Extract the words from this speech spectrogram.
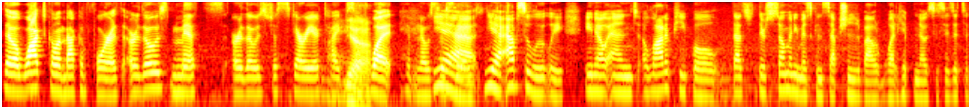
the watch going back and forth are those myths? Are those just stereotypes Yeah. of what hypnosis yeah. is? yeah absolutely. You know and a lot of people that's there's so many misconceptions about what hypnosis is. It's a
